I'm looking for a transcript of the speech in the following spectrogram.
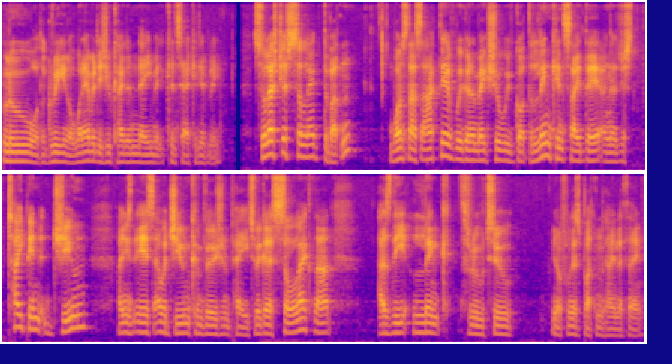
blue or the green or whatever it is you kind of name it consecutively. So let's just select the button. Once that's active, we're going to make sure we've got the link inside there. I'm going to just type in June and here's our June conversion page. So we're going to select that as the link through to, you know, from this button kind of thing.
